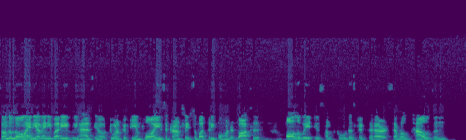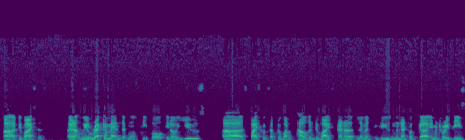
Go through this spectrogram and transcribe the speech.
So on the low end, you have anybody who has you know 250 employees that translates to about three 400 boxes, all the way to some school districts that are several thousand uh, devices. And we recommend that most people you know use uh, Spiceworks up to about a thousand device kind of limit if you're using the network uh, inventory piece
